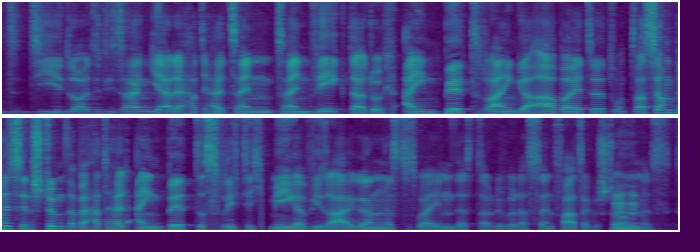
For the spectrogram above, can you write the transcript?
die Leute, die sagen, ja, der hat halt seinen, seinen Weg dadurch ein Bit reingearbeitet und was ja ein bisschen stimmt, aber er hatte halt ein Bit, das richtig mega viral gegangen ist. Das war eben das darüber, dass sein Vater gestorben Mhm. ist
